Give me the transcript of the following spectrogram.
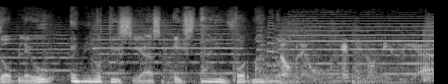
WM Noticias está informando. WM Noticias.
